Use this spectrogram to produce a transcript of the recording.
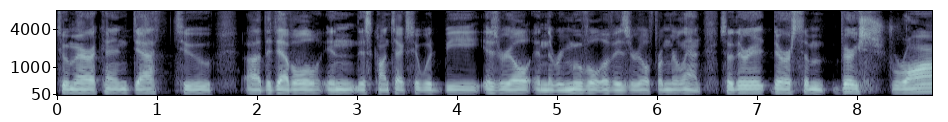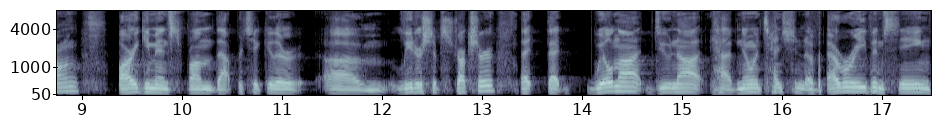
to America and death to uh, the devil. In this context, it would be Israel and the removal of Israel from their land. So there, there are some very strong arguments from that particular um, leadership structure that, that will not, do not, have no intention of ever even seeing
